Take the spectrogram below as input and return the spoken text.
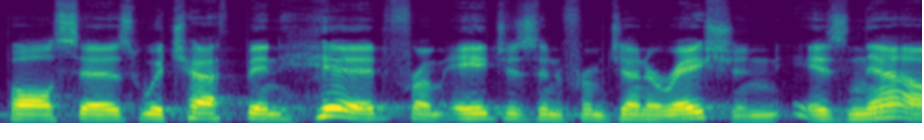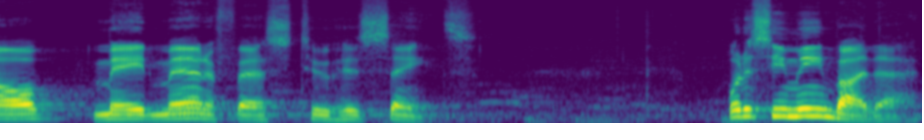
Paul says, which hath been hid from ages and from generation, is now made manifest to his saints. What does he mean by that?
